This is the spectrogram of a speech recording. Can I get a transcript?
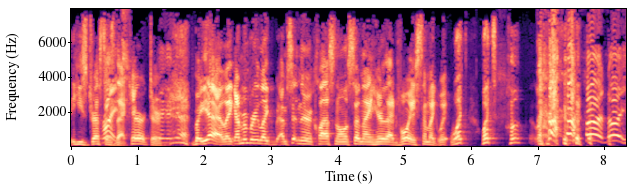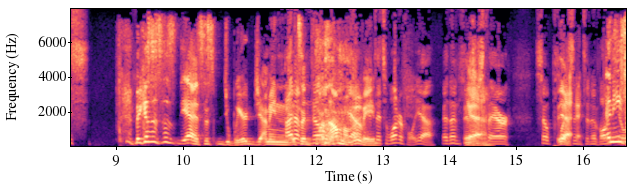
he's dressed Right. as that character. Yeah, yeah, yeah. But yeah, like I remember like I'm sitting there in class and all of a sudden I hear that voice. I'm like, wait, what? What? Huh? nice. because it's this yeah, it's this weird. I mean, I'd it's a no- phenomenal yeah, movie. It's, it's wonderful. Yeah, and then he's Yeah. just there, so yeah, pleasant and avuncular. and he's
